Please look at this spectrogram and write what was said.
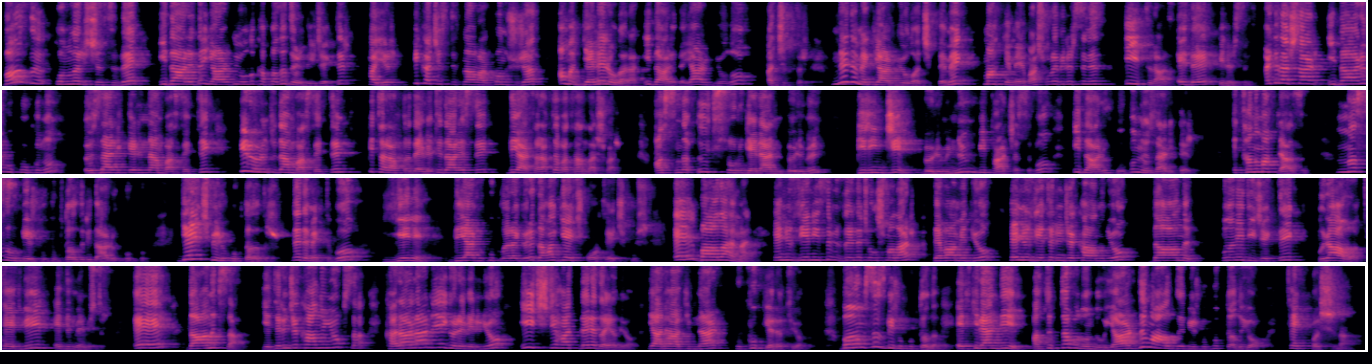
Bazı konular için size idarede yargı yolu kapalıdır diyecektir. Hayır, birkaç istisna var konuşacağız ama genel olarak idarede yargı yolu açıktır. Ne demek yargı yolu açık demek? Mahkemeye başvurabilirsiniz, itiraz edebilirsiniz. Arkadaşlar idare hukukunun özelliklerinden bahsettik. Bir örüntüden bahsettim. Bir tarafta devlet idaresi, diğer tarafta vatandaş var. Aslında üç soru gelen bölümün birinci bölümünün bir parçası bu. İdari hukukun özellikleri. E, tanımak lazım. Nasıl bir hukuk dalıdır idari hukuku? Genç bir hukuk dalıdır. Ne demekti bu? Yeni. Diğer hukuklara göre daha geç ortaya çıkmış. E bağla hemen. Henüz yeni ise üzerinde çalışmalar devam ediyor. Henüz yeterince kanun yok. Dağınık. Buna ne diyecektik? Bravo. Tedvin edilmemiştir. E dağınıksa, yeterince kanun yoksa kararlar neye göre veriliyor? İçtihatlere dayanıyor. Yani hakimler hukuk yaratıyor. Bağımsız bir hukuk dalı, etkilendiği, atıfta bulunduğu, yardım aldığı bir hukuk dalı yok. Tek başına.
